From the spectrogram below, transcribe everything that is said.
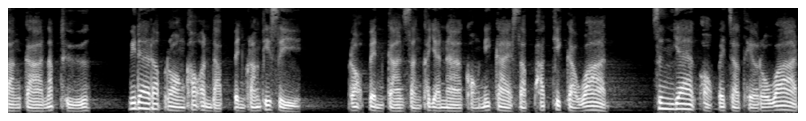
ลังกานับถือ ม่ได้รับรองเข้าอันดับเป็นครั้งที่สี่เพราะเป็นการสังคยนาของนิกายสัพพัทธิกาวาสซึ่งแยกออกไปจากเทรวาส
